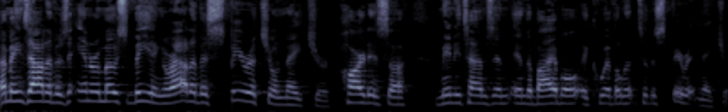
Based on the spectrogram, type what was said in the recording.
That means out of his innermost being or out of his spiritual nature. Heart is uh, many times in, in the Bible equivalent to the spirit nature.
